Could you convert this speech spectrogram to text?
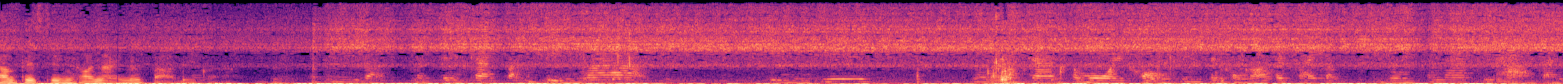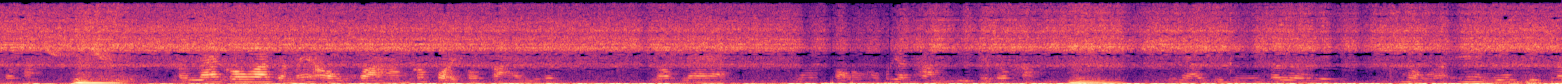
ทำผิดสิ่งข้อไหนหรือเปล่าดีกว่าแบบมันเป็นการตัดสินว่าสิ่งที่มันเป็นการขโมยของที่เป็นของเราคล้ายๆกับโยมท่านแรกที่ถามไปเจ้าค่ะตอนแรกก็ว่าจะไม่เอาความก็ปล่อยเขาไป รอบแรกรอบสองเขาก็ยังทำอีกเจ้าค่ะแล้วทีนี้ก็เลยบอกว่าเอ๊ะนี่ผิดไหม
